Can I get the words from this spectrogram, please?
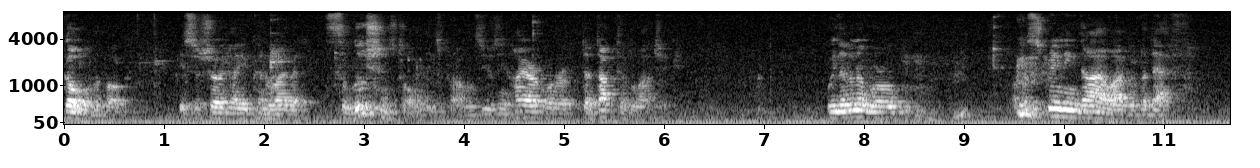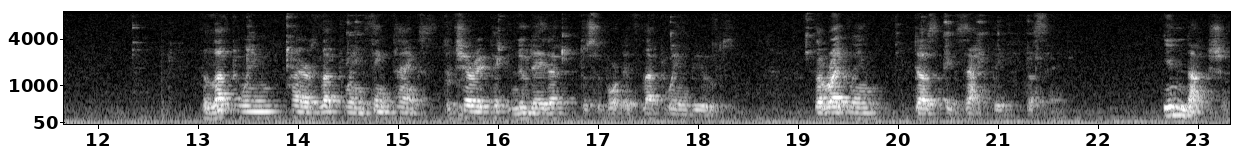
goal of the book is to show you how you can arrive at solutions to all these problems using higher order deductive logic. We live in a world of a screaming dialogue of the deaf. The left wing hires left wing think tanks to cherry pick new data to support its left wing views. The right wing does exactly the same. Induction,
